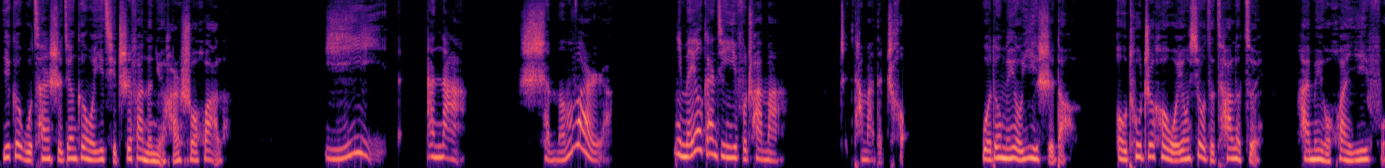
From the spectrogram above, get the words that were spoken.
一个午餐时间跟我一起吃饭的女孩说话了：“咦，安娜，什么味儿啊？你没有干净衣服穿吗？真他妈的臭！”我都没有意识到。呕吐之后，我用袖子擦了嘴，还没有换衣服。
